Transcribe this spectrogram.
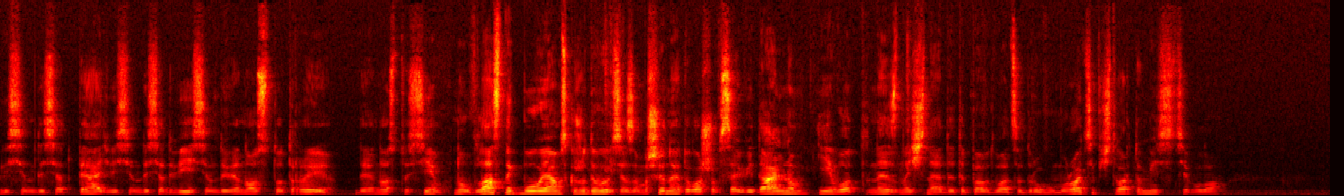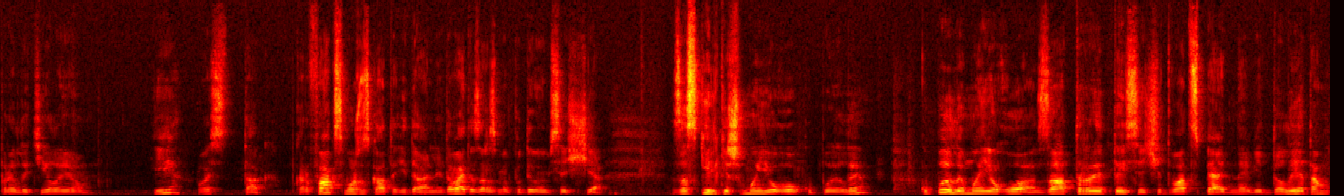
85, 88, 93, 97. Ну, власник був, я вам скажу, дивився за машиною, того що все в ідеальному. І от незначне ДТП в 22-му році, в 4 місяці було. Прилетіло йому. І ось так. Carfax, можна сказати, ідеальний. Давайте зараз ми подивимося ще, за скільки ж ми його купили. Купили ми його за 3025 не віддали. Там,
